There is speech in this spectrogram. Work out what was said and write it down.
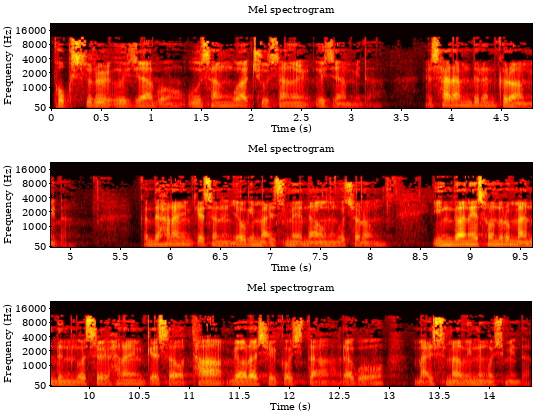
복수를 의지하고 우상과 주상을 의지합니다. 사람들은 그러합니다. 그런데 하나님께서는 여기 말씀에 나오는 것처럼 인간의 손으로 만든 것을 하나님께서 다 멸하실 것이다 라고 말씀하고 있는 것입니다.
